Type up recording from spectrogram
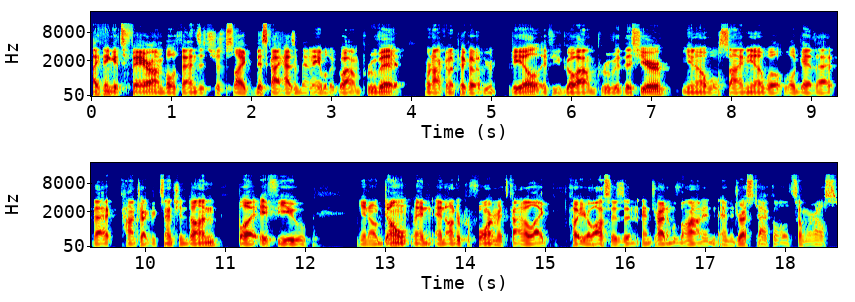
I think it's fair on both ends. It's just like this guy hasn't been able to go out and prove it. We're not going to pick up your deal. If you go out and prove it this year, you know, we'll sign you. We'll we'll get that that contract extension done. But if you, you know, don't and and underperform, it's kind of like cut your losses and, and try to move on and, and address tackle somewhere else.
